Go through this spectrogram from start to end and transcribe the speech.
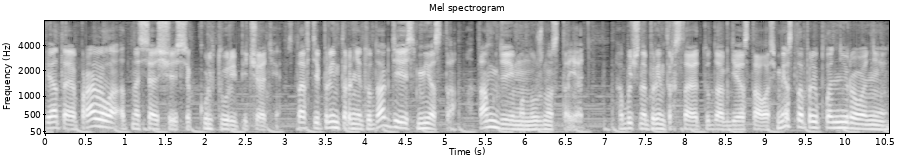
Пятое правило, относящееся к культуре печати. Ставьте принтер не туда, где есть место, а там, где ему нужно стоять. Обычно принтер ставят туда, где осталось место при планировании,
